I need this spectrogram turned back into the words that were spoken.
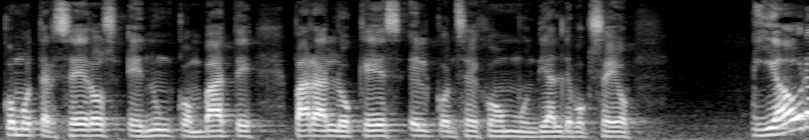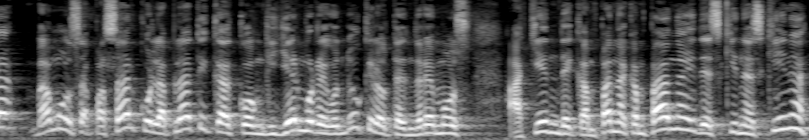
como terceros en un combate para lo que es el Consejo Mundial de Boxeo. Y ahora vamos a pasar con la plática con Guillermo Regondú, que lo tendremos aquí en De Campana a Campana y de Esquina a Esquina.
